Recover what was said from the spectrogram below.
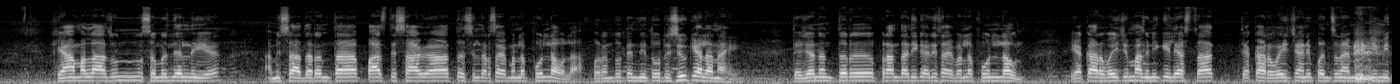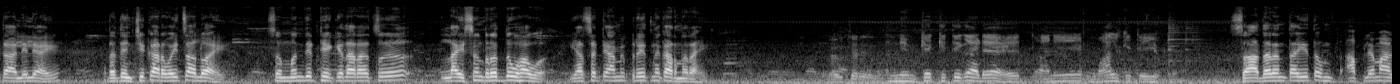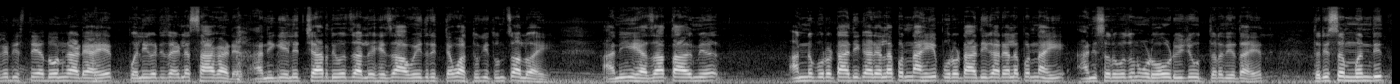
हे आम्हाला अजून समजलेलं नाही आहे आम्ही साधारणतः पाच ते सहा वेळा तहसीलदार साहेबांना फोन लावला परंतु त्यांनी तो रिसीव केला नाही. त्याच्यानंतर प्रांताधिकारी साहेबांना फोन लावून या कारवाईची मागणी केली असता त्या कारवाईची आणि पंचनामे टीम इथं आलेली आहे. आता त्यांची कारवाई चालू आहे. संबंधित ठेकेदाराचं लायसन रद्द व्हावं यासाठी आम्ही प्रयत्न करणार आहे. नेमक्या किती गाड्या आहेत आणि माल किती आहे एकूण? साधारणतः इथं आपल्या मागे दिसते या दोन गाड्या आहेत. पलीकडच्या साईडला सहा गाड्या आहेत. आणि गेले चार दिवस झालं ह्याचा अवैधरित्या वाहतूक इथून चालू आहे. आणि ह्याचा ताळमेळ अन्न पुरवठा अधिकाऱ्याला पण नाही पुरवठा अधिकाऱ्याला पण नाही आणि सर्वजण उडवाउडवीची उत्तरं देत आहेत. तरी संबंधित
